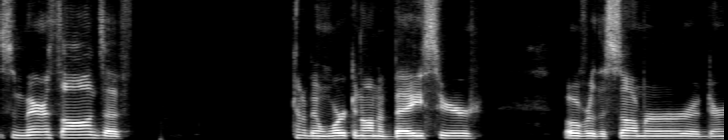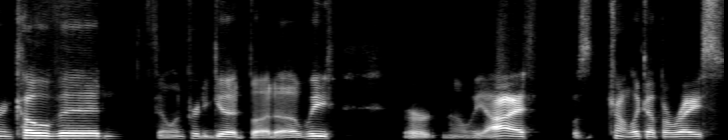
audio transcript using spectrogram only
some marathons. I've kind of been working on a base here over the summer during COVID, feeling pretty good. But uh, we, or no, we, I was trying to look up a race,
